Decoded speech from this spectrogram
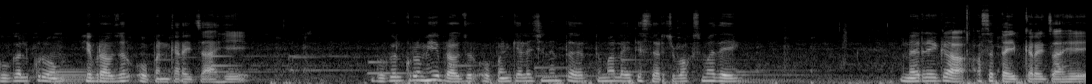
गुगल क्रोम हे ब्राउझर ओपन करायचं आहे. गुगल क्रोम हे ब्राउझर ओपन केल्याच्यानंतर तुम्हाला इथे सर्च बॉक्समध्ये नरेगा असं टाईप करायचं आहे.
